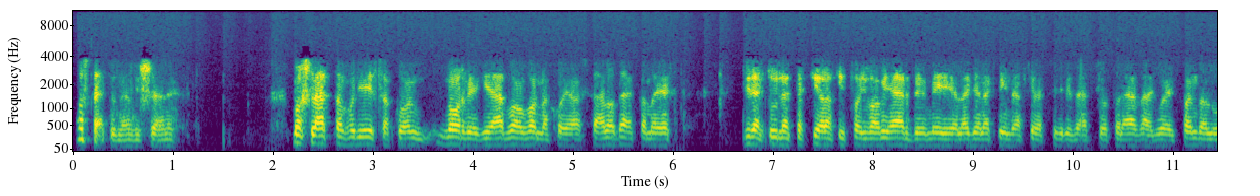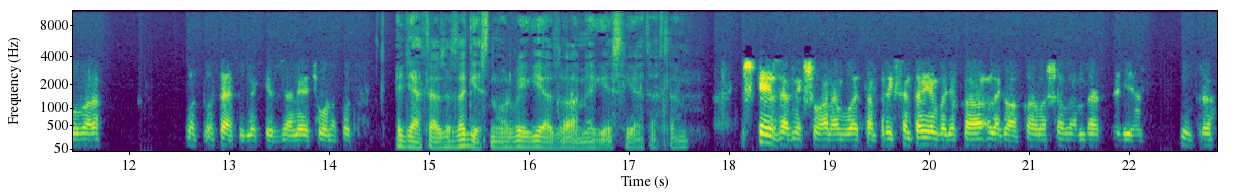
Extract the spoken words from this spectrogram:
Azt el tudnám viselni. Most láttam, hogy északon, Norvégiában vannak olyan szállodák, amelyek direkt úgy lettek kialakítva, hogy valami erdő mélyén legyenek mindenféle civilizációtól elvágva egy pandalóval. Ott, ott el tudnék képzelni egy hónapot. Egyáltalán ez az egész Norvégia, az valami egész hihetetlen. És képzeld, még soha nem voltam, pedig szerintem én vagyok a legalkalmasabb ember egy ilyen útra.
